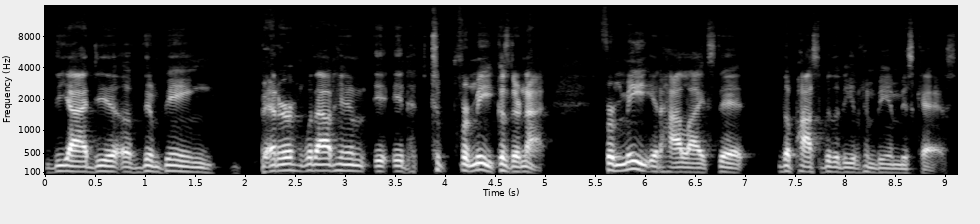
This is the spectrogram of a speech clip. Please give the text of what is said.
the idea of them being better without him, it, it to, for me because they're not. For me, it highlights that the possibility of him being miscast.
